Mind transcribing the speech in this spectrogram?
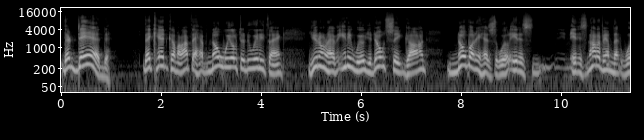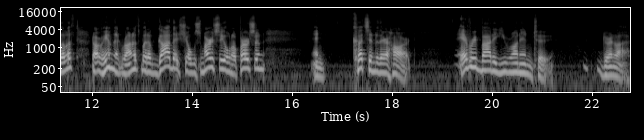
They're dead. They can't come alive. They have no will to do anything. You don't have any will. You don't seek God. Nobody has the will. It is, it is not of him that willeth, nor of him that runneth, but of God that shows mercy on a person and cuts into their heart everybody you run into during life,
